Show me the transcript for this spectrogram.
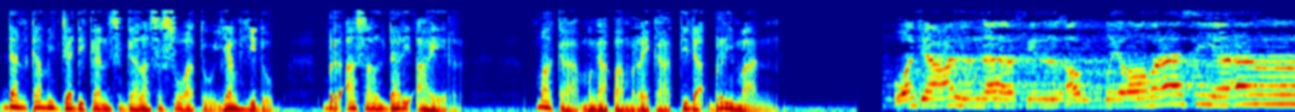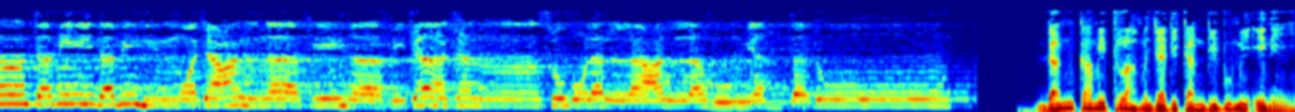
dan kami jadikan segala sesuatu yang hidup berasal dari air. Maka mengapa mereka tidak beriman? وجعلنا في الأرض رواسي أن تميد بهم وجعلنا فيها فجاجا سبلا لعلهم يهتدون Dan kami telah menjadikan di bumi ini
